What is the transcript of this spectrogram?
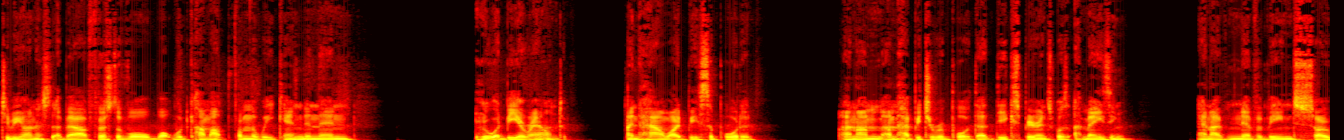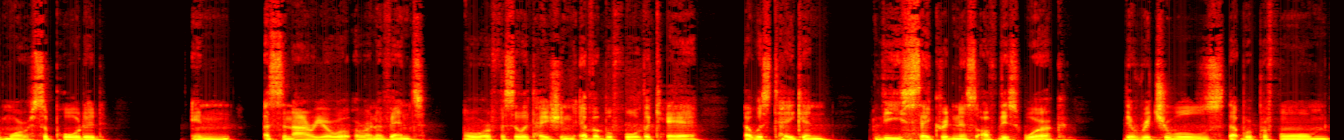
to be honest about first of all what would come up from the weekend and then who would be around and how i'd be supported. And i'm i'm happy to report that the experience was amazing and i've never been so more supported in a scenario or, or an event or a facilitation ever before. The care that was taken, the sacredness of this work, the rituals that were performed,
